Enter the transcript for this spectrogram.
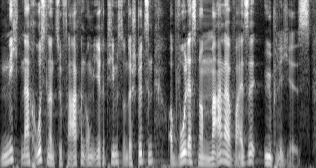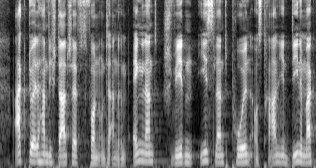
nicht nach Russland zu fahren, um ihre Teams zu unterstützen, obwohl das normalerweise üblich ist. Aktuell haben die Staatschefs von unter anderem England, Schweden, Island, Polen, Australien, Dänemark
